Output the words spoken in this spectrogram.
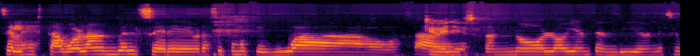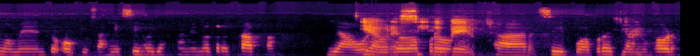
se les está volando el cerebro, así como que, wow, ¿sabes? Esto no lo había entendido en ese momento, o quizás mis hijos ya están en otra etapa y ahora, puedo aprovechar, sí, puedo aprovechar mejor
